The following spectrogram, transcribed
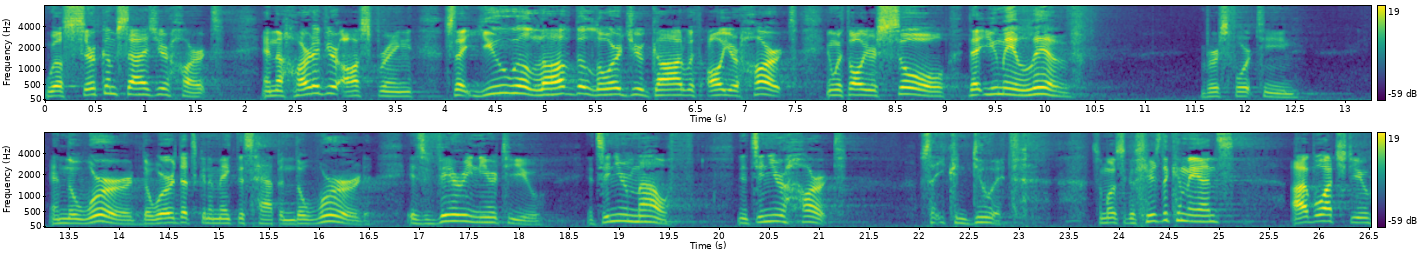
will circumcise your heart and the heart of your offspring, so that you will love the Lord your God with all your heart and with all your soul, that you may live. Verse 14. And the Word, the Word that's going to make this happen, the Word is very near to you. It's in your mouth, it's in your heart, so that you can do it. So Moses goes, Here's the commands. I've watched you.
